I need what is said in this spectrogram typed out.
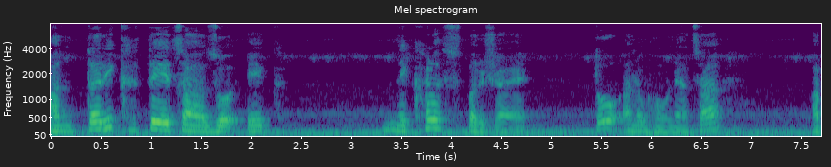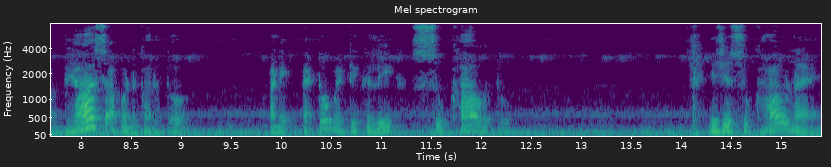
आंतरिकतेचा जो एक निखळ स्पर्श आहे तो अनुभवण्याचा अभ्यास आपण करतो आणि ॲटोमॅटिकली सुखावतो. हे जे सुखावणं आहे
